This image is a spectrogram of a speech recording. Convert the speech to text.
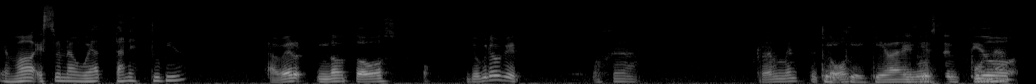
Hermano, es una weá tan estúpida. A ver, no todos. Yo creo que, o sea, realmente ¿Qué, todos qué, qué va a en decir? un sentido-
